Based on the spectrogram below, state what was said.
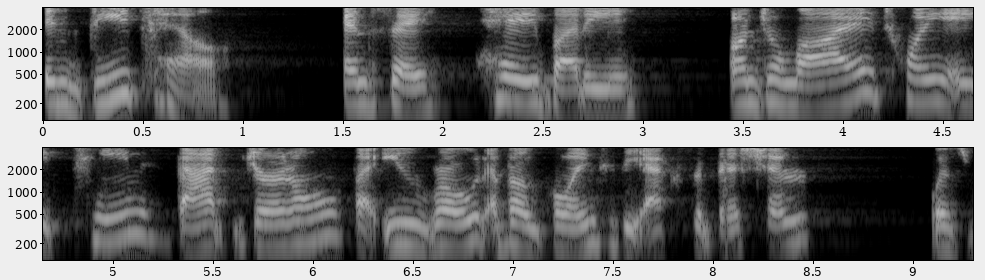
in detail and say, Hey, buddy, on July 2018, that journal that you wrote about going to the exhibition was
